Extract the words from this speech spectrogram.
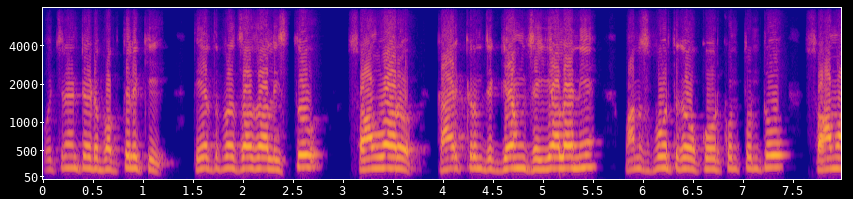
వచ్చినటువంటి భక్తులకి తీర్థప్రసాదాలు ఇస్తూ స్వామివారు కార్యక్రమం దిగ్భ్యామం చెయ్యాలని మనస్ఫూర్తిగా కోరుకుంటుంటూ స్వామి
